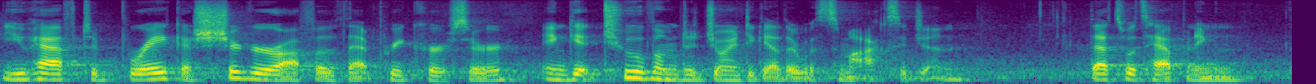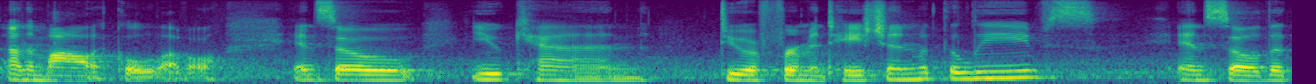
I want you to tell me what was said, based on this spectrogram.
you have to break a sugar off of that precursor and get two of them to join together with some oxygen. That's what's happening on the molecule level. And so you can do a fermentation with the leaves, and so that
